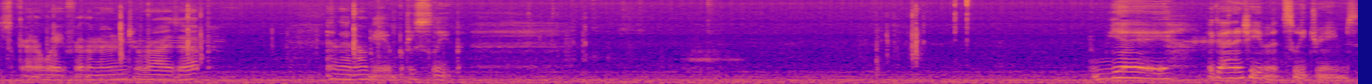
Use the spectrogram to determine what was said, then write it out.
Just gotta wait for the moon to rise up, and then I'll be able to sleep. Yay! I got an achievement, Sweet Dreams.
